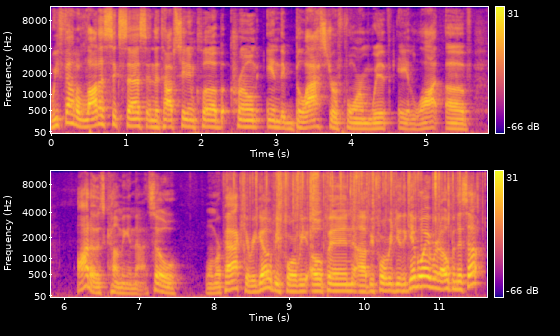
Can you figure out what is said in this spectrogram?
We found a lot of success in the Top Stadium Club Chrome in the blaster form with a lot of autos coming in that. So one more pack, here we go. Before we open, uh, before we do the giveaway, we're gonna open this up.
